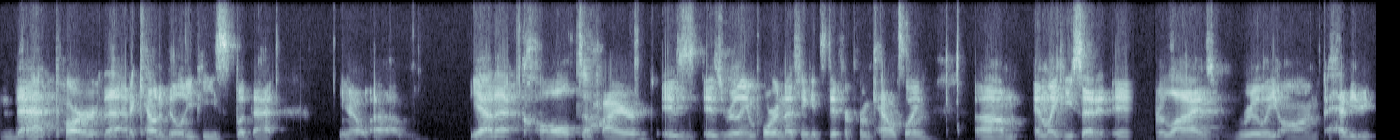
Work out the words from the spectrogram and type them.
that part, that accountability piece, but that, you know, um, yeah, that call to higher is is really important. I think it's different from counseling, um, and like you said, it, it relies really on a heavy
